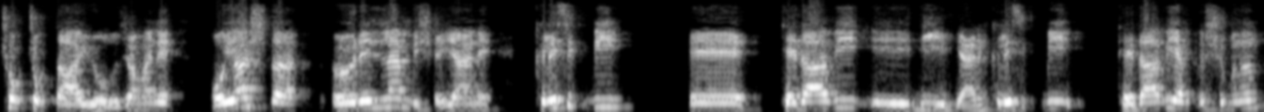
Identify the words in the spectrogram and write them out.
çok çok daha iyi olacağım. Hani o yaşta öğrenilen bir şey. Yani klasik bir e, tedavi e, değil. Yani klasik bir tedavi yaklaşımının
